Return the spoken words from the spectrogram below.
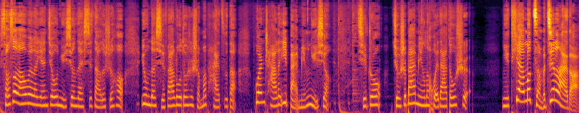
小色狼为了研究女性在洗澡的时候用的洗发露都是什么牌子的，观察了一百名女性，其中九十八名的回答都是：“你 T M 怎么进来的？”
